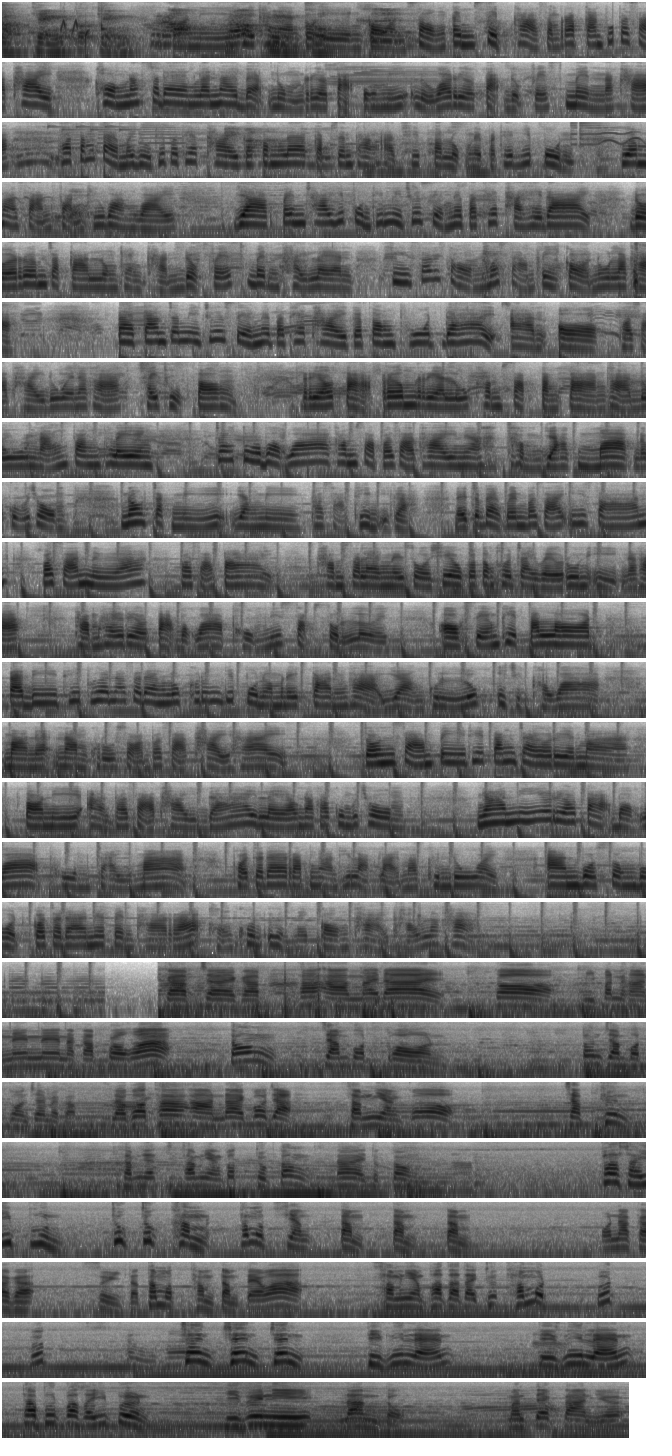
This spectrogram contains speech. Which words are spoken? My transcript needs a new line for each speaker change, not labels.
รถแข็งรถแข็ง
ตอนนี้ให้คะแนนตัวเองก่อน 2 เต็ม 10 ค่ะสำหรับการพูดภาษาไทยของนักแสดงและนายแบบหนุ่มเรียวตะโอมิ หรือว่าเรียวตะเดอะเฟสเมนนะคะ เพราะตั้งแต่มาอยู่ที่ประเทศไทยก็ต้องแลกกับเส้นทางอาชีพตลกในประเทศญี่ปุ่น เพื่อมาสารฝันที่วางไว้ อยากเป็นชาวญี่ปุ่นที่มีชื่อเสียงในประเทศไทยให้ได้ โดยเริ่มจากการลงแข่งขัน The Face Men Thailand ซีซั่น2เมื่อ 3 ปีก่อนนู่นละค่ะ แต่การจะมีชื่อเสียงในประเทศไทยก็ต้องพูดได้อ่านออกภาษาไทยด้วยนะคะใช้ถูกต้องเรียวตะเริ่มเรียนรู้คำศัพท์ต่างๆ ค่ะ ดูหนังฟังเพลง เจ้าตัวบอกว่าคำศัพท์ภาษาไทยเนี่ยจำยากมากนะคุณผู้ชม นอกจากนี้ยังมีภาษาถิ่นอีกอะไหนจะแบ่งเป็นภาษาอีสาน ภาษาเหนือ ภาษาใต้คำแสลงในโซเชียลก็ต้องเข้าใจวัยรุ่นอีกนะคะทำให้เรียวตะบอกว่าผมนี่สับสนเลย ออกเสียงผิดตลอด แต่ดีที่เพื่อนนักแสดงลูกครึ่งญี่ปุ่นอเมริกันค่ะ อย่างคุณลุกอิชิคาวะมาแนะนำครูสอนภาษาไทยให้ จน 3 ปีที่ตั้งใจเรียนมา ตอนนี้อ่านภาษาไทยได้แล้วนะคะคุณผู้ชม งานนี้เรียวตะบอกว่าภูมิใจมาก เพราะจะได้รับงานที่หลากหลายมากขึ้นด้วย อ่านบททรงบทก็จะได้ไม่เป็นภาระของคนอื่นในกองถ่ายเขาละค่ะ
ครับใช่ครับถ้าอ่านไม่ได้ ก็มีปัญหาแน่ๆนะครับ เพราะว่าต้องจำบทก่อน ต้องจำบทก่อนใช่ไหมครับ แล้วก็ถ้าอ่านได้ก็จะสำเนียงก็ชัดขึ้นสำเนียงสำเนียงก็ถูกต้องได้ถูกต้อง ภาษาญี่ปุ่นทุกๆคำทั้งหมดเสียงต่ำต่ำต่ำโอนากะกะสุยแต่ทั้งหมดต่ำต่ำแต่ว่าสำเนียงภาษาไทยทุกทั้งหมดปุ๊บปุ๊บเช่นเช่นเช่นติดนิแลนด์ ดิสนีย์แลนด์ถ้าพูดภาษาญี่ปุ่นดิสนีย์แลนด์มันแตกต่างเยอะ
